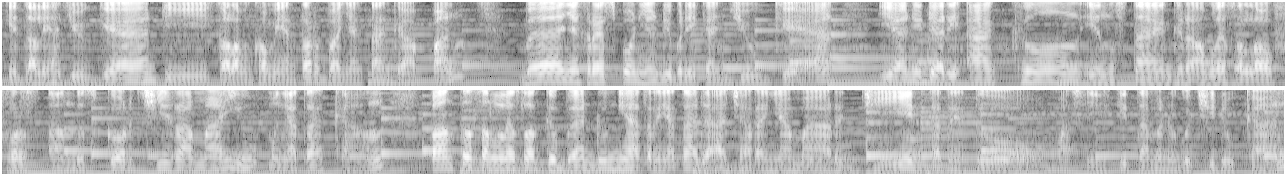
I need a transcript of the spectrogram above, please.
kita lihat juga di kolom komentar banyak tanggapan, banyak respon yang diberikan juga, yakni dari akun Instagram Leslar Lovers underscore Ciramayu mengatakan, pantesan Leslar ke Bandung ya, ternyata ada acaranya margin, kata itu. Masih kita menunggu cidukan,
